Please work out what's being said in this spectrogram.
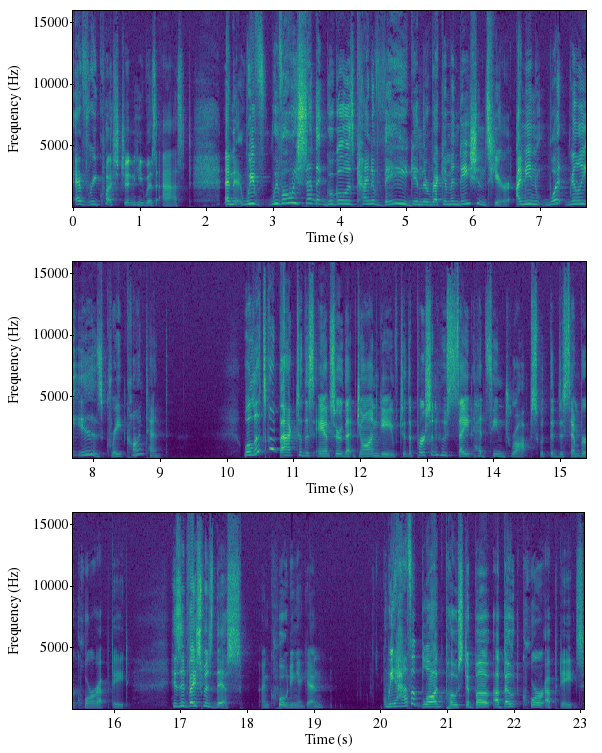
every question he was asked. And we've we've always said that Google is kind of vague in their recommendations here. I mean, what really is great content? Well, let's go back to this answer that John gave to the person whose site had seen drops with the December core update. His advice was this I'm quoting again we have a blog post about, about core updates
